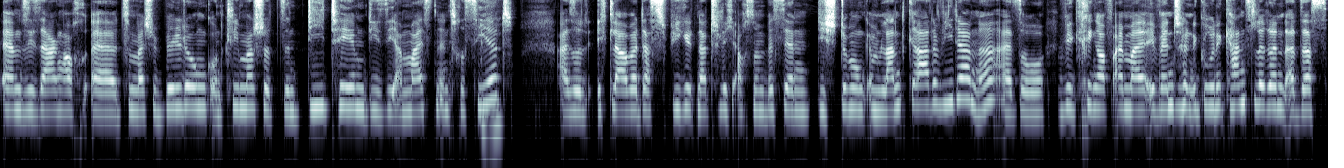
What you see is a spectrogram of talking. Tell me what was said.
Ähm, sie sagen auch äh, zum Beispiel Bildung und Klimaschutz sind die Themen, die sie am meisten interessiert. Mhm. Also ich glaube, das spiegelt natürlich auch so ein bisschen die Stimmung im Land gerade wieder. Ne? Also wir kriegen auf einmal eventuell eine grüne Kanzlerin. Also das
